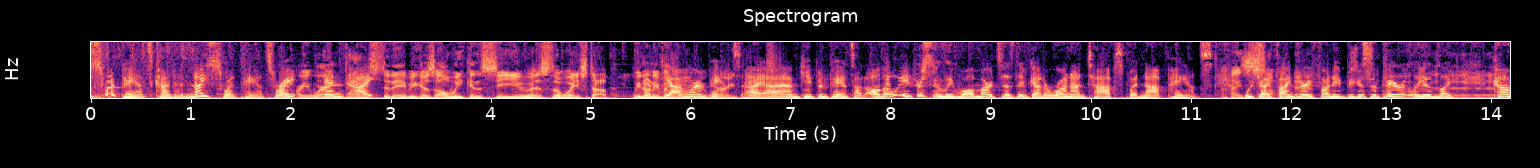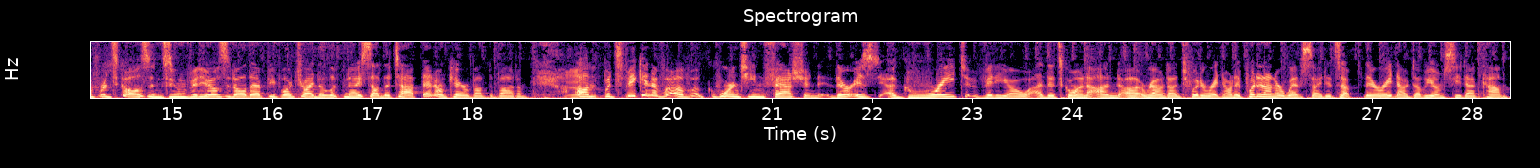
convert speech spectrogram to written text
sweatpants, kind of nice sweatpants, right? Are you wearing and pants I, today? Because all we can see you is the waist up. We don't even yeah, I'm wearing pants. wearing I, I'm keeping pants on. Although, interestingly, Walmart says they've got to run on tops, but not pants, I which I find very funny because apparently, in like conference calls and Zoom videos and all that, people are trying to look nice on the top. They don't care about the bottom. Um, but speaking of, of quarantine fashion, there is a great video uh, that's going on uh, around on Twitter right now, and I put it on our website. It's up there right now, WMC.com,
